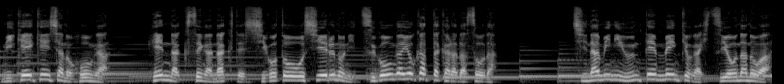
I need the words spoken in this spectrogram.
未経験者の方が変な癖がなくて仕事を教えるのに都合が良かったからだそうだ。ちなみに運転免許が必要なのは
